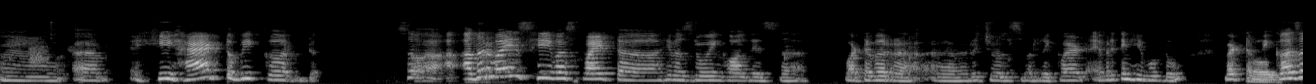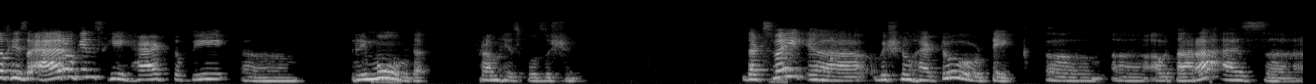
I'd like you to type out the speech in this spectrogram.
um, uh, he had to be curbed. So uh, otherwise, he was quite uh, he was doing all this uh, whatever rituals were required, everything he would do. But Oh. because of his arrogance, he had to be um, removed from his position. That's why uh, Vishnu had to take um, uh, Avatara as uh,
